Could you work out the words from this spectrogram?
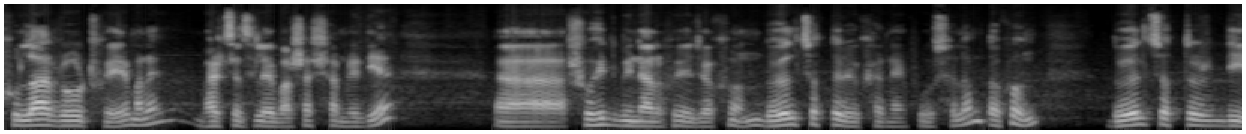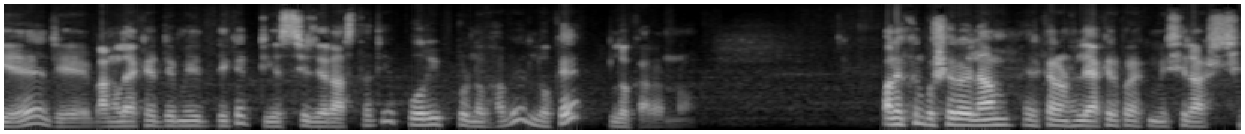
ফুলার রোড হয়ে মানে ভাইস চ্যান্সেলের বাসার সামনে দিয়ে শহীদ মিনার হয়ে যখন দোয়েল চত্বরের ওখানে পৌঁছালাম, তখন দোয়েল চত্বর দিয়ে যে বাংলা একাডেমির দিকে টিএসসি যে রাস্তাটি, পরিপূর্ণভাবে লোকে লোকারণ্য। অনেকক্ষণ বসে রইলাম, এর কারণ হলো একের পর এক মিছিল আসছে,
